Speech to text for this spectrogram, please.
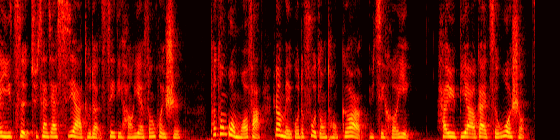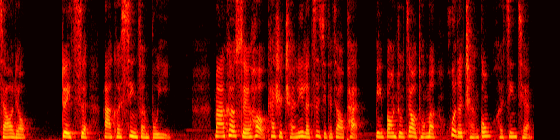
一次去参加西雅图的 CD 行业峰会时，他通过魔法让美国的副总统戈尔与其合影，还与比尔盖茨握手交流。对此，马克兴奋不已。马克随后开始成立了自己的教派。并帮助教徒们获得成功和金钱。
